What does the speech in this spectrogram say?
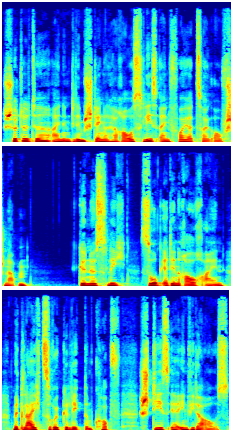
schüttelte einen Glimmstängel heraus, ließ ein Feuerzeug aufschnappen. Genüsslich sog er den Rauch ein, mit leicht zurückgelegtem Kopf stieß er ihn wieder aus.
